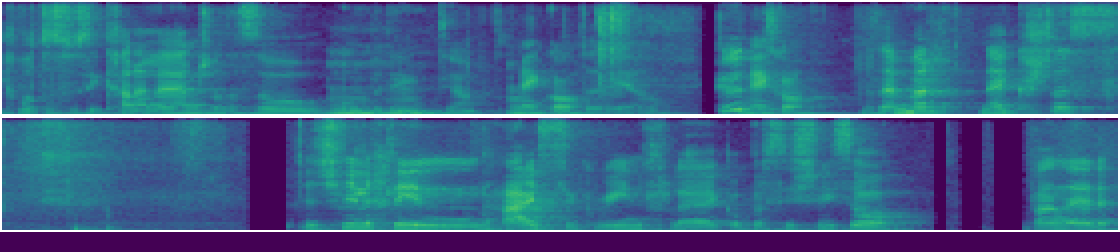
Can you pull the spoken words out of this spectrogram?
ich will, dass du sie kennenlernst oder so, unbedingt, ja. Mega. gut. Ja. Gut. Mega. Was haben wir? Nächstes. Das ist vielleicht ein, bisschen ein heißer Green Flag, aber es ist wie so, wenn er ein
